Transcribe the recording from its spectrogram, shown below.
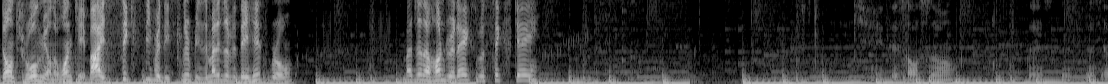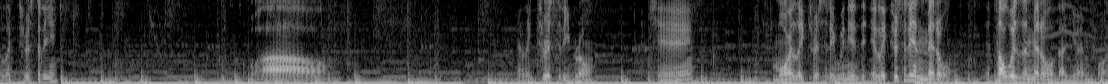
Don't troll me on a 1k. Buy 60 for these Slurpees. Imagine if they hit, bro. Imagine a 100x with 6k. Okay, this also. This, this, this. Electricity. Wow. Electricity, bro. Okay. More electricity. We need electricity in middle. It's always the middle that you aim for.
